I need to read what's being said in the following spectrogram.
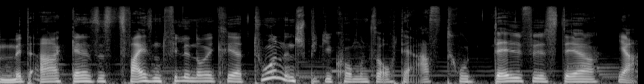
Mit Ark Genesis 2 sind viele neue Kreaturen ins Spiel gekommen und so auch der Astro Delphis, der ja,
